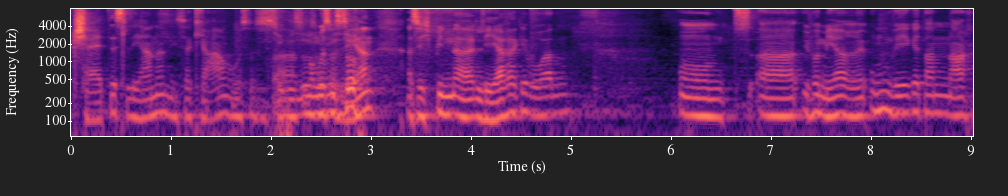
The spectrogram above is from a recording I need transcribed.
Gescheites lernen, ist ja klar, man muss was, äh, man muss was lernen. Also ich bin äh, Lehrer geworden und äh, über mehrere Umwege dann nach,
